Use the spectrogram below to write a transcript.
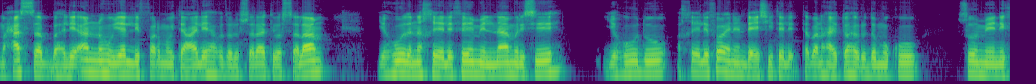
محسب به لأنه يلي فرميت عليه أفضل الصلاة والسلام يهود نخيل فيمل نامرسيه يهود أخيل فاين دعسي تبان هايتو هايرو دمكو سومينك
